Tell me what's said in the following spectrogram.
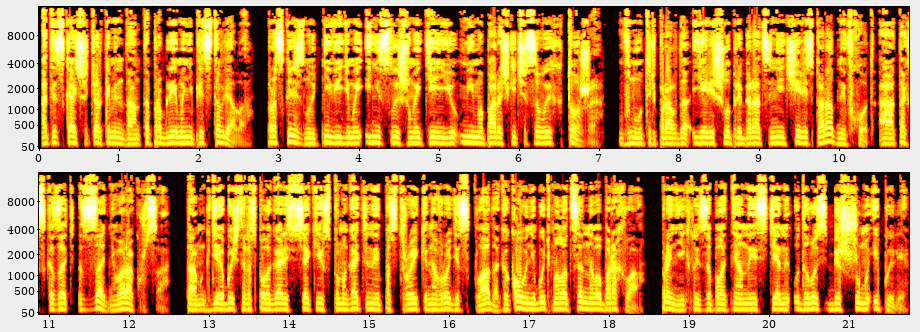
Отыскать шатер коменданта проблема не представляла. Проскользнуть невидимой и неслышимой тенью мимо парочки часовых тоже. Внутрь, правда, я решил прибираться не через парадный вход, а, так сказать, с заднего ракурса. Там, где обычно располагались всякие вспомогательные постройки на вроде склада какого-нибудь малоценного барахла. Проникнуть за полотняные стены удалось без шума и пыли.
